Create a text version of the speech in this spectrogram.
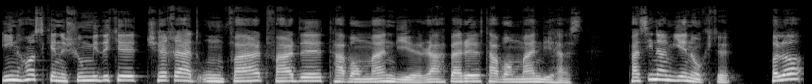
این هاست که نشون میده که چقدر اون فرد فرد توانمندیه رهبر توانمندی هست. پس اینم یه نکته. حالا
